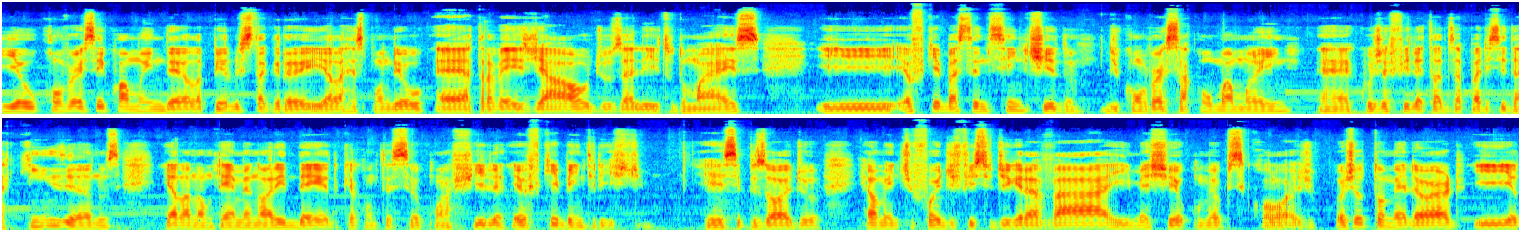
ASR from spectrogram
e eu conversei com a mãe dela pelo Instagram e ela respondeu é, através de áudios ali e tudo mais. E eu fiquei bastante sentido de conversar com uma mãe é, cuja filha está desaparecida há 15 anos e ela não tem a menor ideia do que aconteceu com a filha. Eu fiquei bem triste. Esse episódio realmente foi difícil de gravar e mexeu com o meu psicológico. Hoje eu tô melhor e eu,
